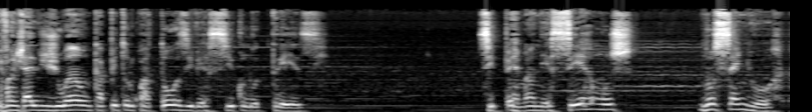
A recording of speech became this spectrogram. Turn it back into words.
Evangelho de João, capítulo 14, versículo 13. Se permanecermos no Senhor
